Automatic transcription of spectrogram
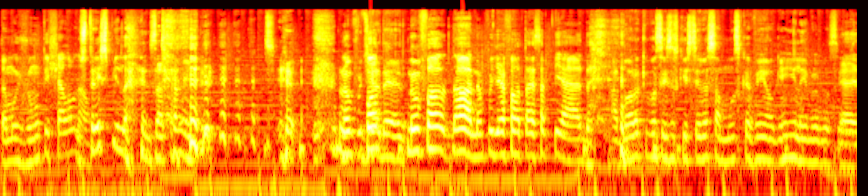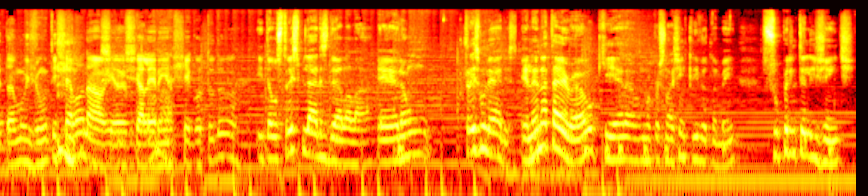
Tamo junto e shallow não. Os três pilares, exatamente. não podia, fal-? Não, fal- não, não podia faltar essa piada. Agora que vocês esqueceram essa música, vem alguém e lembra vocês. É, tamo junto e shallow não. E a galerinha now. chegou tudo. Então, os três pilares dela lá eram três mulheres. Helena Tyrell, que era uma personagem incrível também, super inteligente.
